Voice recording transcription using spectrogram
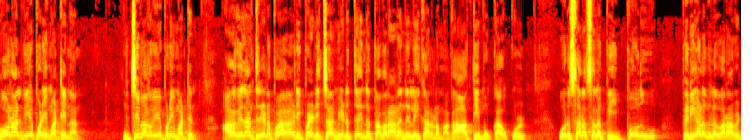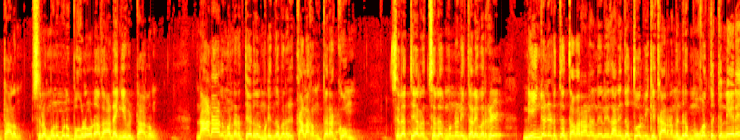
போனால் வியப்படை மாட்டேன் நான். நிச்சயமாக வியப்படை மாட்டேன். ஆகவே தான் திரு எடப்பாடி பழனிசாமி எடுத்த இந்த தவறான நிலை காரணமாக அதிமுகவுக்குள் ஒரு சலசலப்பு இப்போது பெரிய அளவில் வராவிட்டாலும் சில முணுமுணுப்புகளோடு அது அடங்கிவிட்டாலும் நாடாளுமன்ற தேர்தல் முடிந்த பிறகு கலகம் பிறக்கும். சில தே சில முன்னணி தலைவர்கள் நீங்கள் எடுத்த தவறான நிலை தான் இந்த தோல்விக்கு காரணம் என்று முகத்துக்கு நேரே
